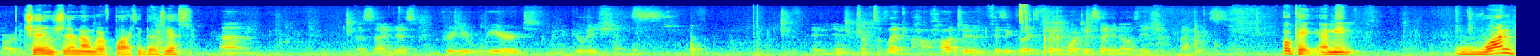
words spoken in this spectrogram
particles. Change the number of particles, yes. And this, I guess, pretty weird manipulations in, in terms of like how to physically explain what is diagonalization matrix. Okay, I mean, one,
